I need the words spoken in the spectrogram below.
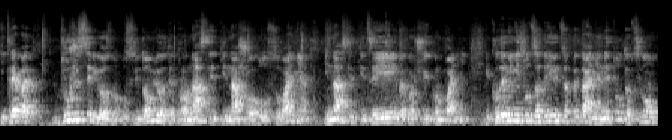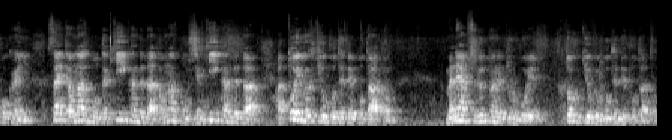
І треба дуже серйозно усвідомлювати про наслідки нашого голосування і наслідки цієї виборчої кампанії. І коли мені тут задають запитання не тут, а в цілому по Україні, знаєте, у нас був такий кандидат, а у нас був всякий кандидат, а той би хотів бути депутатом. Мене абсолютно не турбує, хто хотів би бути депутатом.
